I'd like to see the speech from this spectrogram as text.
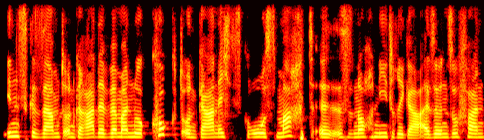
insgesamt. Und gerade wenn man nur guckt und gar nichts groß macht, äh, ist es noch niedriger. Also insofern,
